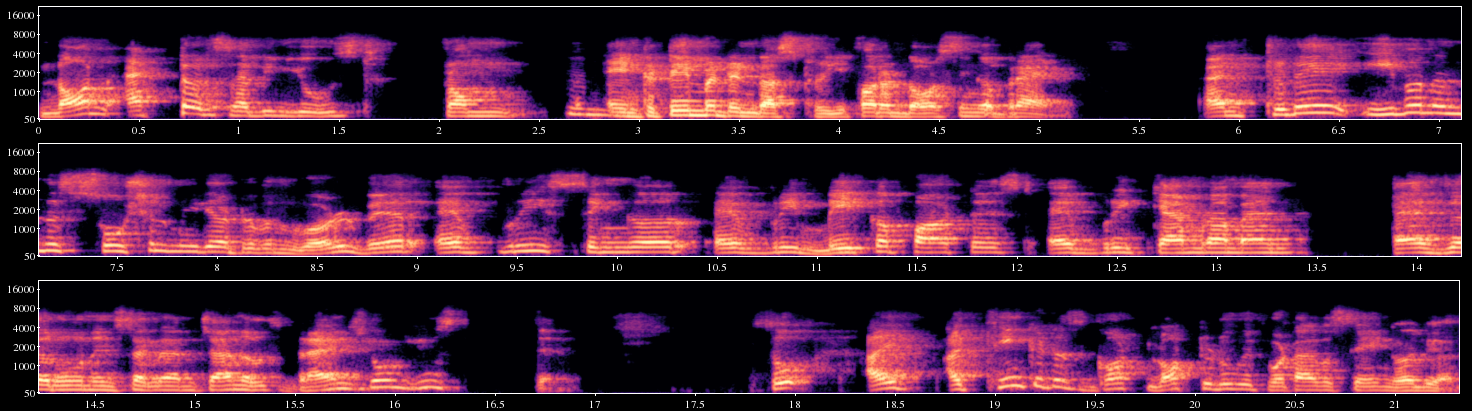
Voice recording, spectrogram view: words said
non-actors have been used from mm-hmm. entertainment industry for endorsing a brand. And today, even in this social media driven world where every singer, every makeup artist, every cameraman has their own Instagram channels, brands don't use them. So I, I think it has got a lot to do with what I was saying earlier.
